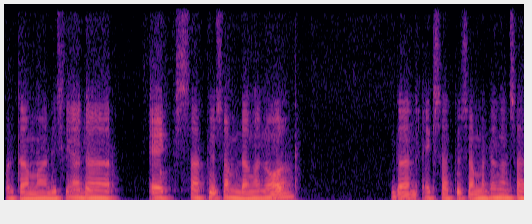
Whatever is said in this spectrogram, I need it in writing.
Pertama di sini ada x1 sama dengan 0 dan x1 sama dengan 1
